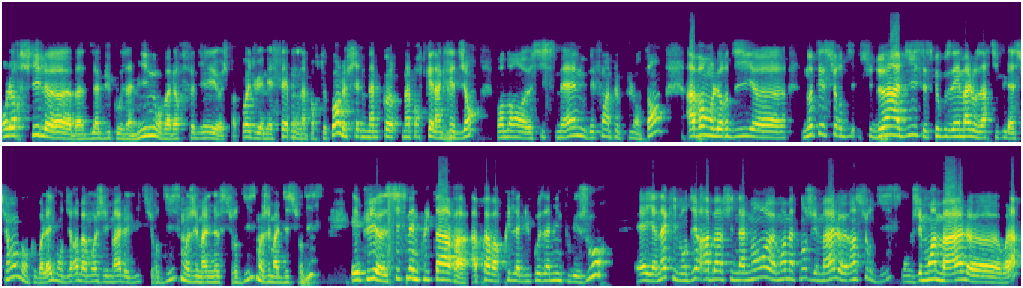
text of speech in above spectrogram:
On leur file euh, bah, de la glucosamine, on va leur filer, euh, je sais pas quoi, du MSM ou n'importe quoi, on leur file n'importe quel ingrédient pendant euh, six semaines ou des fois un peu plus longtemps. Avant, on leur dit, notez sur de 1 à 10, est-ce que vous avez mal aux articulations? Donc voilà, ils vont dire, ah bah moi j'ai mal 8 sur 10, moi j'ai mal 9 sur 10, moi j'ai mal 10 sur 10. Et puis, six semaines plus tard, après avoir pris de la glucosamine tous les jours, et il y en a qui vont dire, ah ben finalement, euh, moi maintenant j'ai mal 1 euh, sur 10, donc j'ai moins mal, euh, voilà.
